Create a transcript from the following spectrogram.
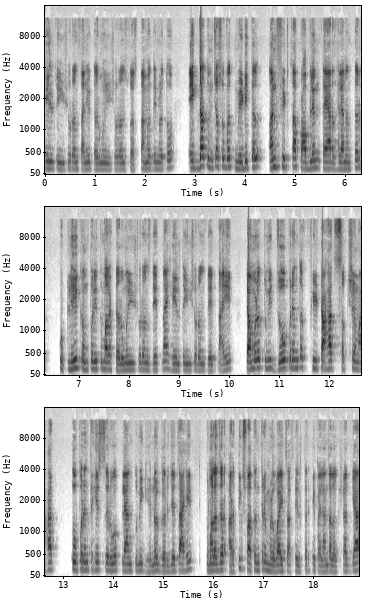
हेल्थ इन्शुरन्स आणि टर्म इन्शुरन्स स्वस्तामध्ये मिळतो. एकदा तुमच्यासोबत मेडिकल अनफिटचा प्रॉब्लेम तयार झाल्यानंतर कुठलीही कंपनी तुम्हाला टर्म इन्शुरन्स देत नाही हेल्थ इन्शुरन्स देत नाही. त्यामुळे तुम्ही जोपर्यंत फिट आहात सक्षम आहात तोपर्यंत हे सर्व प्लॅन तुम्ही घेणं गरजेचं आहे. तुम्हाला जर आर्थिक स्वातंत्र्य मिळवायचं असेल तर हे पहिल्यांदा लक्षात घ्या.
